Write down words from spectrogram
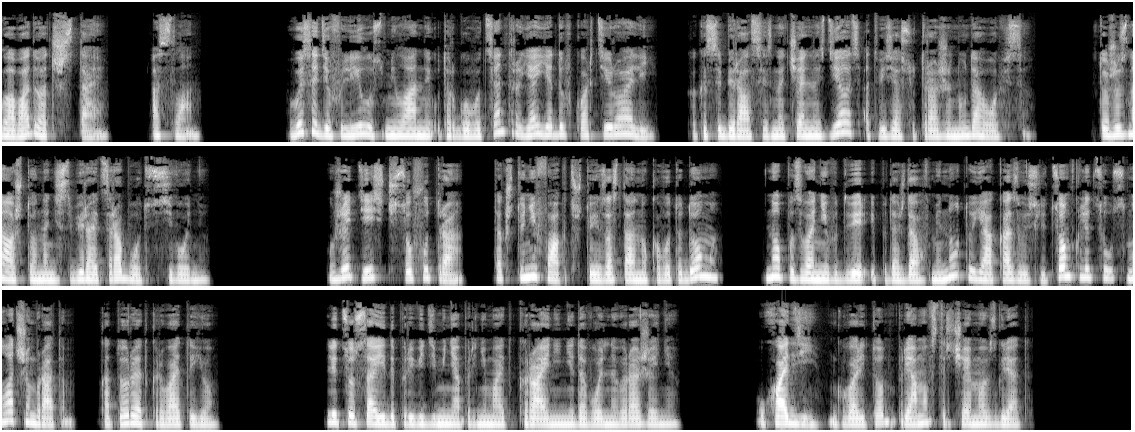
Глава 26. Аслан. Высадив Лилу с Миланой у торгового центра, я еду в квартиру Али, как и собирался изначально сделать, отвезя с утра жену до офиса. Кто же знал, что она не собирается работать сегодня? Уже 10 часов утра, так что не факт, что я застану кого-то дома, но, позвонив в дверь и подождав минуту, я оказываюсь лицом к лицу с младшим братом, который открывает ее. Лицо Саида при виде меня принимает крайне недовольное выражение. «Уходи», — говорит он, прямо встречая мой взгляд.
